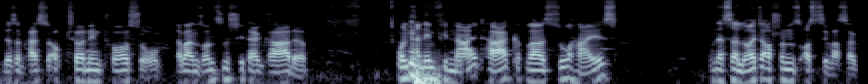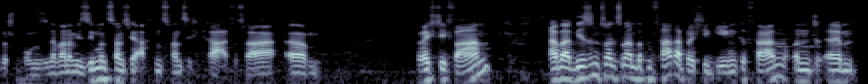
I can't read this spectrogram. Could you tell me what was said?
Deshalb heißt es auch Turning Torso. Aber ansonsten steht er gerade. Und an dem Finaltag war es so heiß, dass da Leute auch schon ins Ostseewasser gesprungen sind. Da waren irgendwie 27, 28 Grad. Es war ähm, richtig warm. Aber wir sind sonst immer mit dem Fahrrad durch die Gegend gefahren und ähm,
